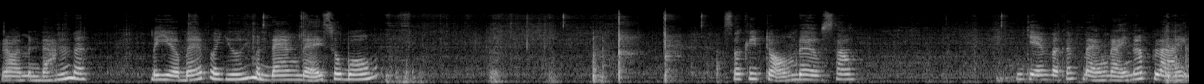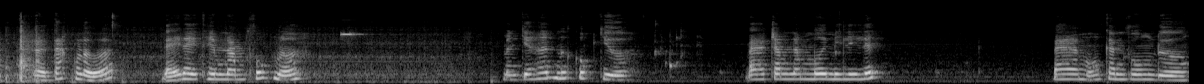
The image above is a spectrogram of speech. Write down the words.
Rồi mình đánh lên bây giờ bếp ở dưới mình đang để số 4 sau khi trộn đều xong anh chị em và các bạn đậy nắp lại, rồi tắt lửa, để đây thêm 5 phút nữa. Mình cho hết nước cốt dừa 350ml 3 muỗng canh vuông đường,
